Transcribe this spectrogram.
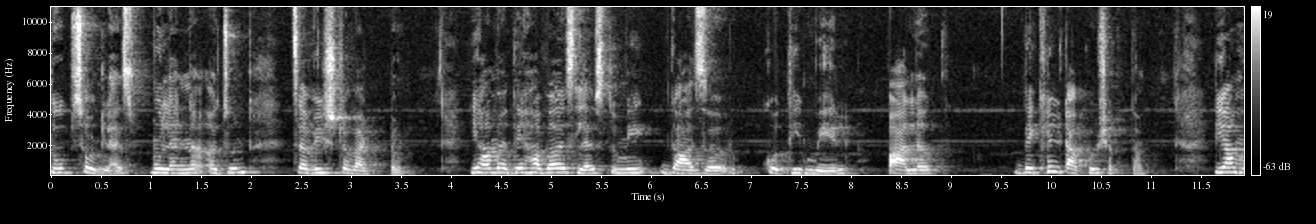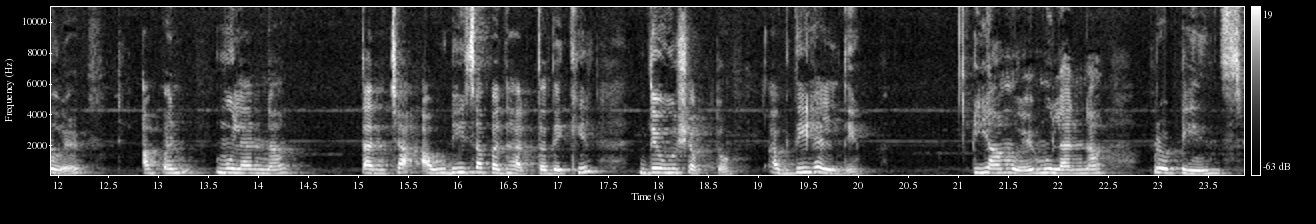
तूप सोडल्यास मुलांना अजून चविष्ट वाटतं. ह्यामध्ये हवं असल्यास तुम्ही गाजर कोथिंबीर पालक देखील टाकू शकता. यामुळे आपण मुलांना त्यांच्या आवडीचा पदार्थ देखील देऊ शकतो. अगदी हेल्दी यामुळे मुलांना प्रोटीन्स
